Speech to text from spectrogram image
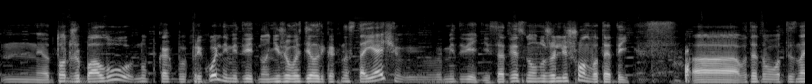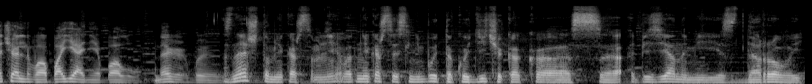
м, тот же Балу, ну, как бы прикольный медведь, но они же его сделали как настоящий э, медведя, и, соответственно, он уже лишен вот этой, а, вот этого вот изначального обаяния Балу, да, как бы... Знаешь, что мне кажется? Мне, вот мне кажется, если не будет такой дичи, как э, с обезьянами и здоровой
